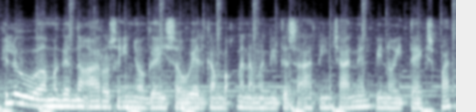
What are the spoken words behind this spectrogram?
Hello, uh, magandang araw sa inyo guys. So, welcome back na naman dito sa ating channel, Pinoy TechSpot.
